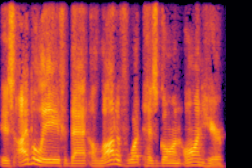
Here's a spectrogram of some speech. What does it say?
is I believe that a lot of what has gone on here,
